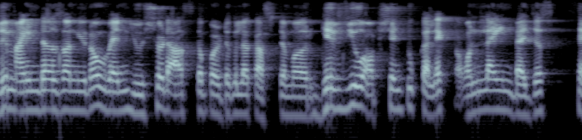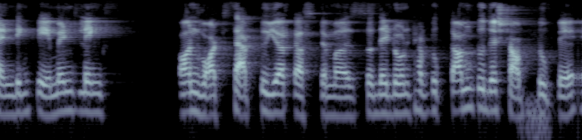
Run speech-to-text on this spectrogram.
reminders on you know when you should ask a particular customer gives you option to collect online by just sending payment links on whatsapp to your customers so they don't have to come to the shop to pay.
